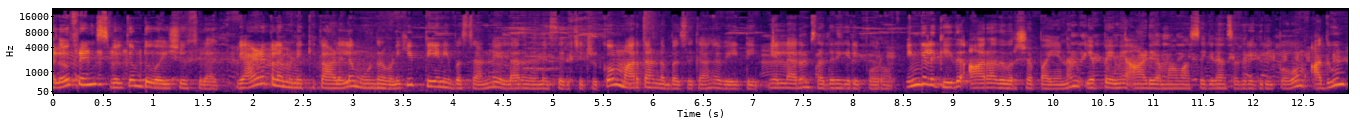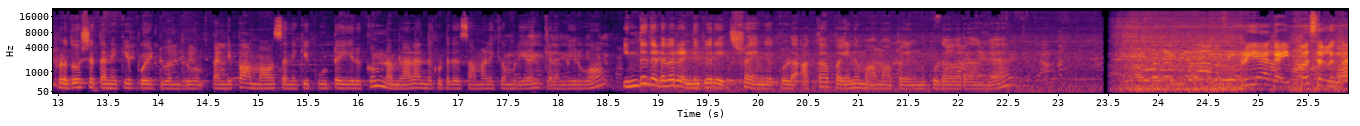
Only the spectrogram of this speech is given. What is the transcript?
Hello friends welcome to Vaishu's vlog வியாழக்கிழமை இன்னைக்கு காலையில் மூன்றரை மணிக்கு தேனி பஸ் ஸ்டாண்டில் எல்லாரும் நின்று சிரிச்சிட்டு இருக்கோம். மார்த்தாண்டம் பஸ்ஸுக்காக வெயிட்டிங் எல்லாரும் சதுரகிரி போகிறோம் எங்களுக்கு இது ஆறாவது வருஷ பயணம். எப்பயுமே ஆடி அமாவாசைக்கு தான் சதுரகிரி போவோம். அதுவும் பிரதோஷத்தன்னைக்கே போயிட்டு வந்துருவோம். கண்டிப்பாக அமாவாசை அன்னைக்கு கூட்டம் இருக்கும். நம்மளால் அந்த கூட்டத்தை சமாளிக்க முடியாதுன்னு கிளம்பிடுவோம் இந்த தடவை ரெண்டு பேர் எக்ஸ்ட்ரா எங்கள் கூட அக்கா பையனும் மாமா பையனும் கூட வர்றாங்க. பிரியாக்கா இப்போ சொல்லுங்க.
